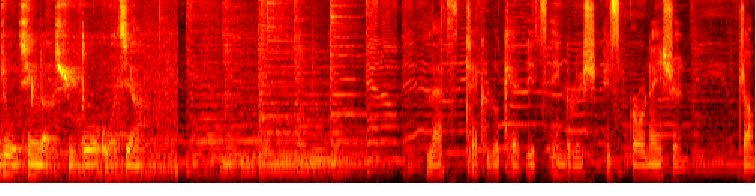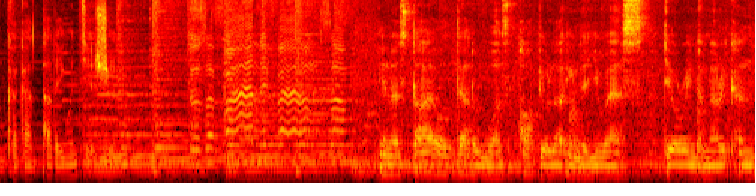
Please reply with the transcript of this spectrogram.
入侵了许多国家。Let's take a look at its English explanation. 让我们看看它的英文解释。 in a style that was popular in the U.S. during the American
